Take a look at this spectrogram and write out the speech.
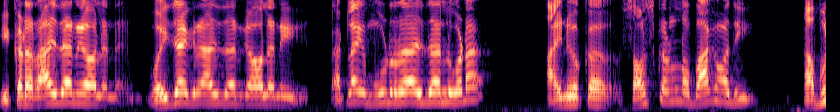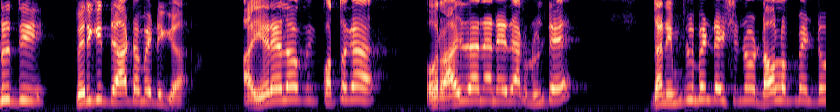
ఇక్కడ రాజధాని కావాలని వైజాగ్ రాజధాని కావాలని అట్లాగే మూడు రాజధానులు కూడా ఆయన యొక్క సంస్కరణలో భాగం అది. అభివృద్ధి పెరిగిద్ది ఆటోమేటిక్గా. ఆ ఏరియాలో కొత్తగా ఒక రాజధాని అనేది అక్కడ ఉంటే దాని ఇంప్లిమెంటేషను డెవలప్మెంటు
